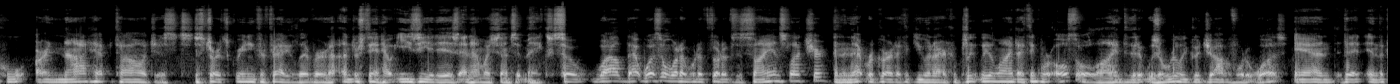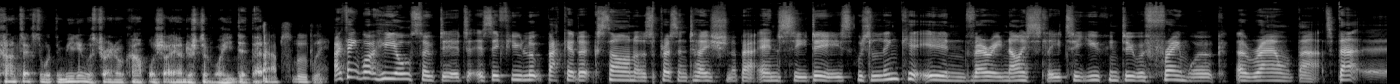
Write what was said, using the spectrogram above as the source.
who are not hepatologists to start screening for fatty liver to understand how easy it is and how much sense it makes. So while that wasn't what I would have thought of as a science lecture, and in that regard, I think you and I are completely aligned. I think we're also aligned that it was a really good job of what it was, and that in the context of what the meeting was trying to accomplish, I understood why he did that. Absolutely. I think what he also did is if you look back at Oksana's presentation about NCDs, was link it in very nicely to you can do a framework around that. That uh,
